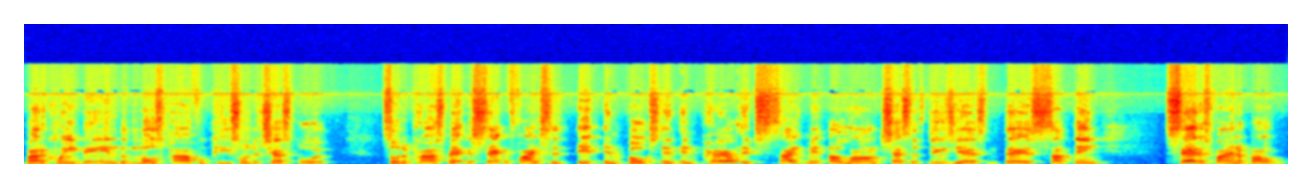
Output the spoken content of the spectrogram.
by the queen being the most powerful piece on the chessboard, so the prospect of sacrifices it invokes an imperial excitement a long chess enthusiasm. There is something satisfying about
